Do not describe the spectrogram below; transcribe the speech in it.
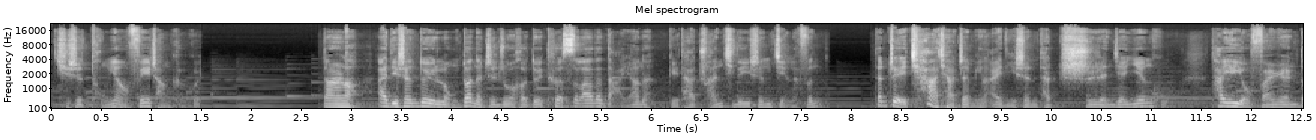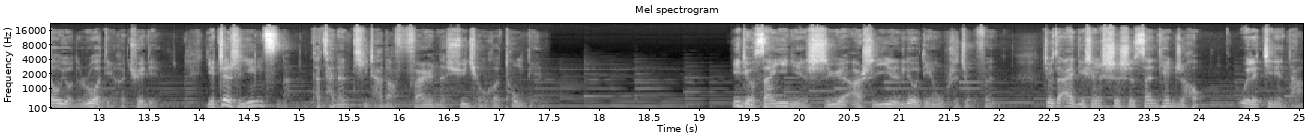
其实同样非常可贵。当然了，爱迪生对垄断的执着和对特斯拉的打压呢，给他传奇的一生减了分。但这也恰恰证明了爱迪生他食人间烟火，他也有凡人都有的弱点和缺点，也正是因此呢，他才能体察到凡人的需求和痛点。一九三一年十月二十一日六点五十九分，就在爱迪生逝世三天之后，为了纪念他，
